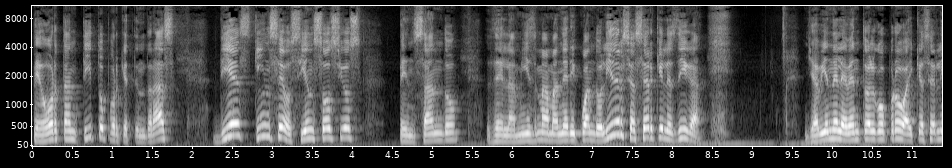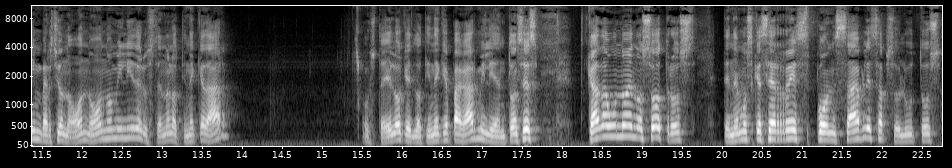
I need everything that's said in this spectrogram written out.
peor tantito porque tendrás 10, 15 o 100 socios pensando de la misma manera. Y cuando el líder se acerque y les diga, ya viene el evento del GoPro, hay que hacer la inversión. No, no, no, mi líder, usted no lo tiene que dar. Usted lo que lo tiene que pagar, mi líder. Entonces, cada uno de nosotros tenemos que ser responsables absolutos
